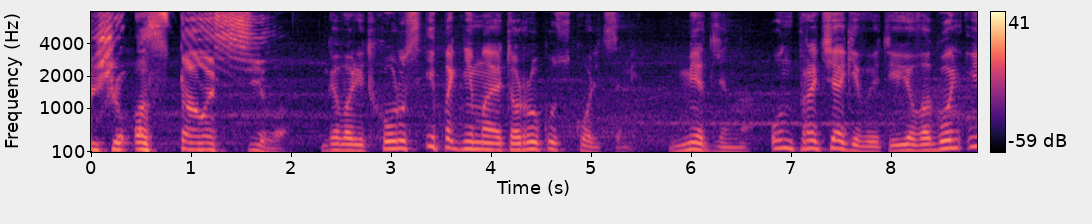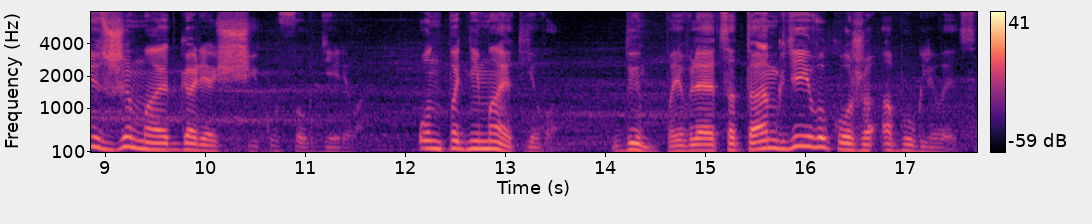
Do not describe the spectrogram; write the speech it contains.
еще осталась сила. Говорит Хорус и поднимает руку с кольцами. Медленно он протягивает ее в огонь и сжимает горящий кусок дерева. Он поднимает его. Дым появляется там, где его кожа обугливается.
